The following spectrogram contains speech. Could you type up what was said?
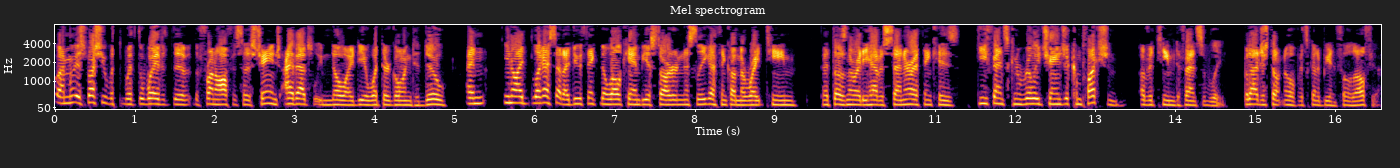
I mean, especially with with the way that the the front office has changed, I have absolutely no idea what they're going to do. And you know, I, like I said, I do think Noel can be a starter in this league. I think on the right team that doesn't already have a center, I think his defense can really change the complexion of a team defensively. But I just don't know if it's going to be in Philadelphia.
